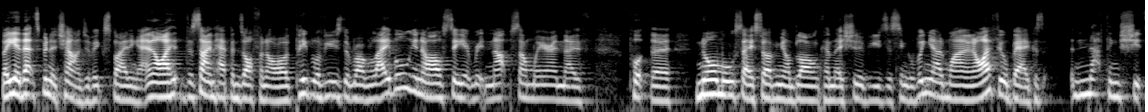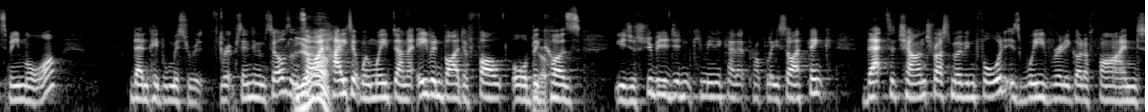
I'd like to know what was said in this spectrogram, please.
but yeah, that's been a challenge of explaining it. And I the same happens often. Oh, people have used the wrong label. You know, I'll see it written up somewhere, and they've put the normal say Sauvignon Blanc, and they should have used a single vineyard one, and I feel bad because nothing shits me more than people misrepresenting themselves. And so I hate it when we've done it, even by default or because your distributor didn't communicate it properly. So I think that's a challenge for us moving forward. Is we've really got to find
